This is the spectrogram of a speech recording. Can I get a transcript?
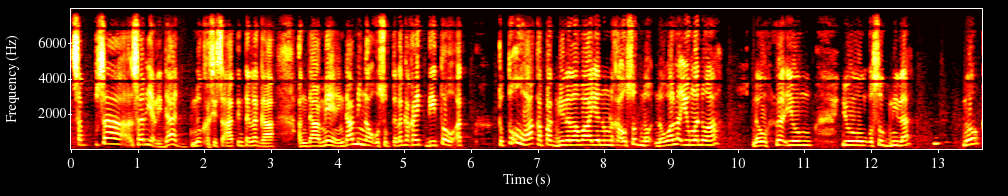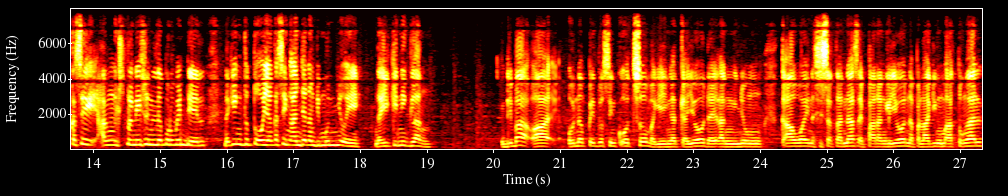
sa sa sa realidad, no? Kasi sa atin talaga ang dami, ang daming nauusog talaga kahit dito at totoo ha kapag nilalawayan ng nakausog no, nawala yung ano ha, nawala yung yung usog nila. No? Kasi ang explanation nila Bro Wendell, naging totoo yan kasi andyan ang demonyo eh. Nakikinig lang. Di ba, ah, unang Pedro 5.8, mag-iingat kayo dahil ang inyong kaaway na si Satanas ay parang leon na palaging umaatungal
